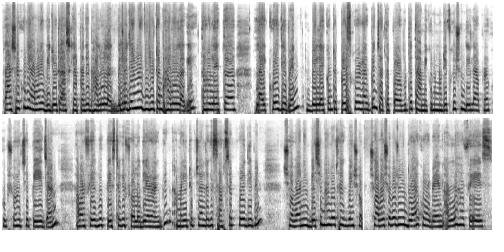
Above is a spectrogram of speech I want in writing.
তো আশা করি আমার এই ভিডিওটা আজকে আপনাদের ভালো লাগবে। যদি আমার ভিডিওটা ভালো লাগে, তাহলে একটা লাইক করে দিবেন, বেল আইকনটা প্রেস করে রাখবেন, যাতে পরবর্তীতে আমি কোনো নোটিফিকেশন দিলে আপনারা খুব সহজে পেয়ে যান। আমার ফেসবুক পেজটাকে ফলো দিয়ে রাখবেন, আমার ইউটিউব চ্যানেলটাকে সাবস্ক্রাইব করে দিবেন। সবাই অনেক বেশি ভালো থাকবেন, সব- সবাই সবার জন্য দোয়া করবেন। আল্লাহ হাফেজ।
